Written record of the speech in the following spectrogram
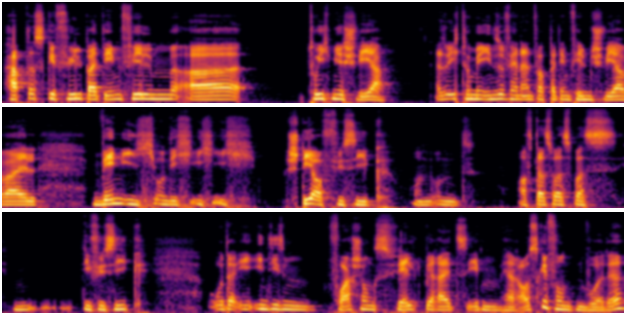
Habe das Gefühl, bei dem Film äh, tue ich mir schwer. Also ich tue mir insofern einfach bei dem Film schwer, weil wenn ich, und ich, ich, ich stehe auf Physik und, und auf das, was, was die Physik oder in diesem Forschungsfeld bereits eben herausgefunden wurde.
